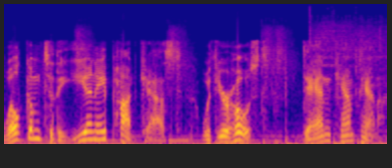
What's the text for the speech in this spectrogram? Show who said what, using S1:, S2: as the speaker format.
S1: Welcome to the ENA podcast with your host, Dan Campana.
